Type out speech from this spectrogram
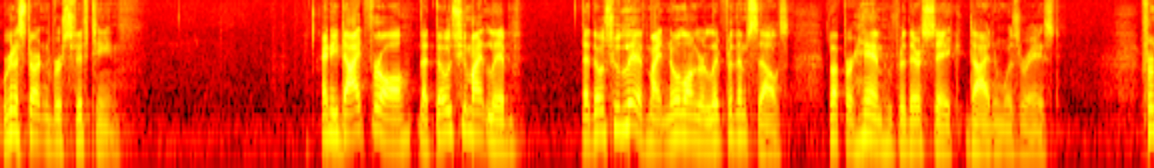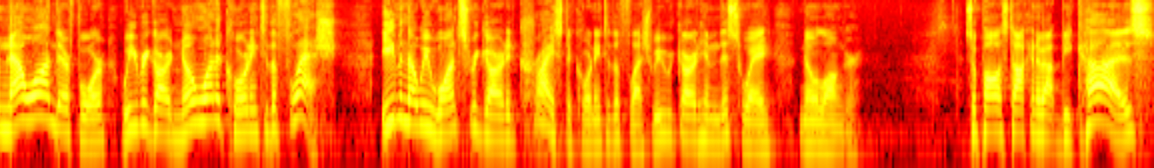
We're going to start in verse 15. And he died for all, that those who might live, that those who live might no longer live for themselves, but for him who for their sake died and was raised. From now on, therefore, we regard no one according to the flesh. Even though we once regarded Christ according to the flesh, we regard him this way no longer. So, Paul is talking about because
